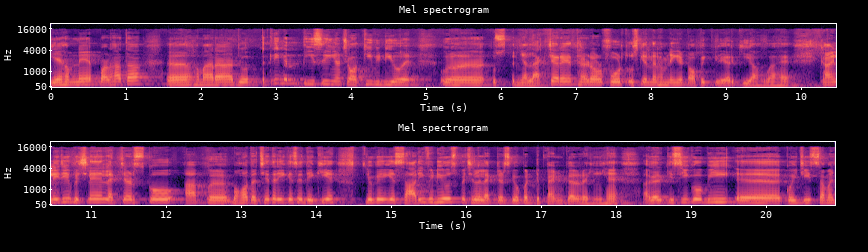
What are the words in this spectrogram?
ये हमने पढ़ा था आ, हमारा जो तकरीबन तीसरी या चौथी वीडियो है उस या लेक्चर है थर्ड और फोर्थ उसके अंदर हमने ये टॉपिक क्लियर किया हुआ है। काइंडली जी पिछले लेक्चर्स को आप बहुत अच्छे तरीके से देखिए क्योंकि ये सारी वीडियोस पिछले लेक्चर्स के ऊपर डिपेंड कर रही हैं। अगर किसी को भी ए, कोई चीज़ समझ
